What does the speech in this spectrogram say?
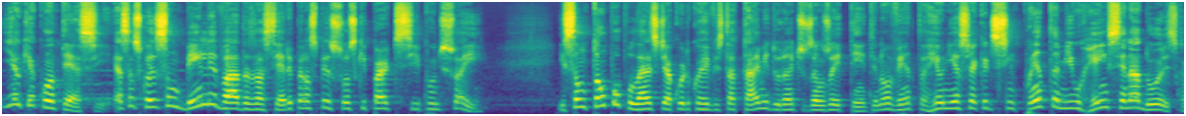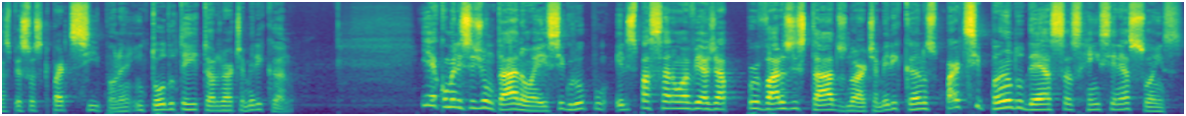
E aí o que acontece? Essas coisas são bem levadas a sério pelas pessoas que participam disso aí. E são tão populares que, de acordo com a revista Time, durante os anos 80 e 90, reunia cerca de 50 mil reencenadores, com as pessoas que participam, né, em todo o território norte-americano. E é como eles se juntaram a esse grupo, eles passaram a viajar por vários estados norte-americanos participando dessas reencenações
